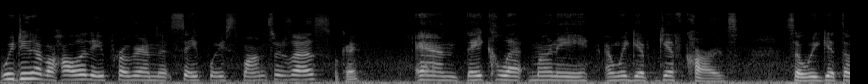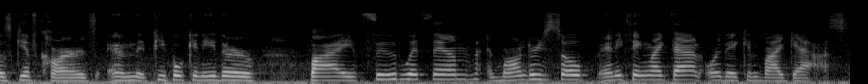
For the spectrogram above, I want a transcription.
we do have a holiday program that Safeway sponsors us okay. and they collect money and we give gift cards. So we get those gift cards and the people can either buy food with them, and laundry soap, anything like that, or they can buy gas.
